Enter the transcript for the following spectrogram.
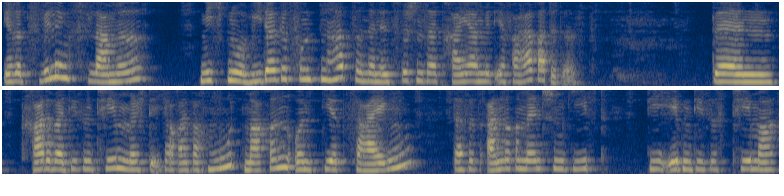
ihre Zwillingsflamme nicht nur wiedergefunden hat, sondern inzwischen seit drei Jahren mit ihr verheiratet ist. Denn gerade bei diesen Themen möchte ich auch einfach Mut machen und dir zeigen, dass es andere Menschen gibt, die eben dieses Thema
